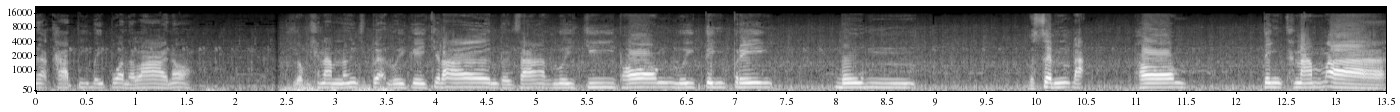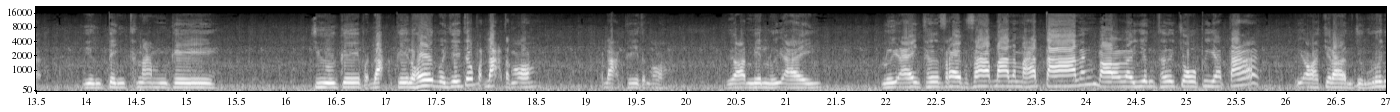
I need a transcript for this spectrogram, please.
អ្នកខាតពី3000ដុល្លារឯណោះយកឆ្នាំហ្នឹងជាពាក់លុយគេច្រើនដោយសារលុយជីផងលុយទិញប្រេងបូមម៉ាស៊ីនដាក់ផងទិញថ្នាំអា យើងទិញថ្នាំគេជឿគេប្រដាក់គេរហូតបើនិយាយទៅប្រដាក់ទាំងអស់ប្រដាក់គេទាំងអស់វាអត់មានលុយឯងលុយឯងធ្វើស្រែភាសាបានតែមហត្តាហ្នឹងដល់តែយើងធ្វើចូលពីហត្តាវាអស់ច្រើនជង្រុញ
